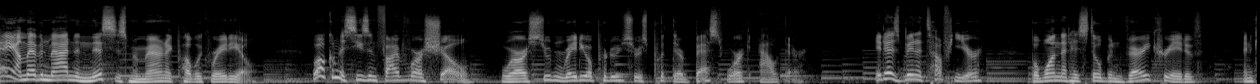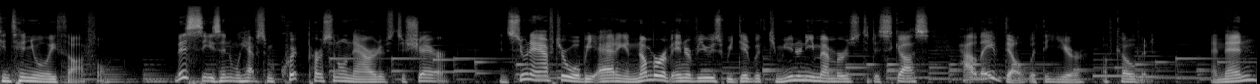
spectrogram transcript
I'm Evan Madden, and this is Mamaroneck Public Radio. Welcome to season five of our show, where our student radio producers put their best work out there. It has been a tough year, but one that has still been very creative and continually thoughtful. This season, we have some quick personal narratives to share, and soon after, we'll be adding a number of interviews we did with community members to discuss how they've dealt with the year of COVID. And then,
